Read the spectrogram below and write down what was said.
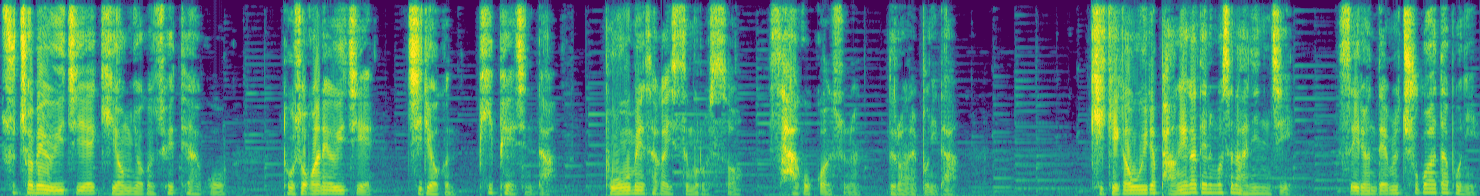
수첩의 의지에 기억력은 쇠퇴하고 도서관의 의지에 지력은 피폐해진다. 보험회사가 있음으로써 사고 건수는 늘어날 뿐이다. 기계가 오히려 방해가 되는 것은 아닌지 세련됨을 추구하다 보니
